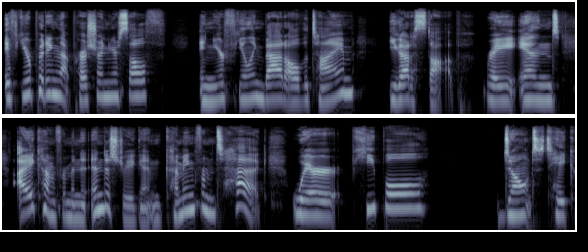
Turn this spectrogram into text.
If you're putting that pressure on yourself and you're feeling bad all the time, you got to stop, right? And I come from an industry again, coming from tech where people don't take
